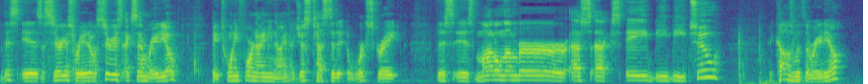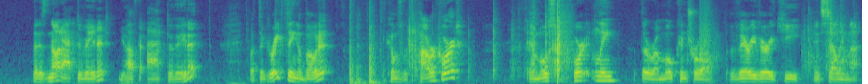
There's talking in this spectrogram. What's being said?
This is a Sirius radio, Sirius XM radio. Paid $24.99. I just tested it. It works great. This is model number SXABB2. It comes with the radio that is not activated. You have to activate it. But the great thing about it, it comes with the power cord and most importantly, the remote control. Very, very key in selling that.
